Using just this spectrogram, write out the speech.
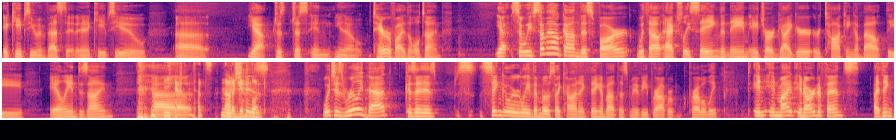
it keeps you invested and it keeps you, uh, yeah, just just in you know terrified the whole time. Yeah, so we've somehow gone this far without actually saying the name H.R. Giger or talking about the alien design, yeah, that's not a good is- look. which is really bad because it is singularly the most iconic thing about this movie. Prob- probably, in in my in our defense, I think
